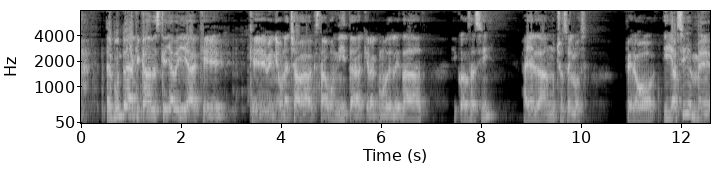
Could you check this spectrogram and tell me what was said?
El punto era que cada vez que ella veía que, que venía una chava que estaba bonita, que era como de la edad y cosas así, a ella le daban muchos celos. Pero, y así me,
